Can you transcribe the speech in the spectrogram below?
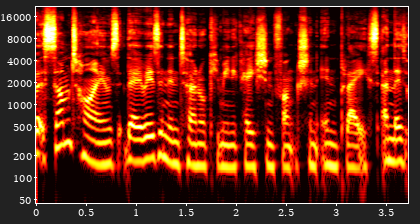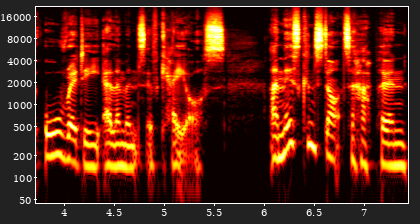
But sometimes there is an internal communication function in place and there's already elements of chaos. And this can start to happen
